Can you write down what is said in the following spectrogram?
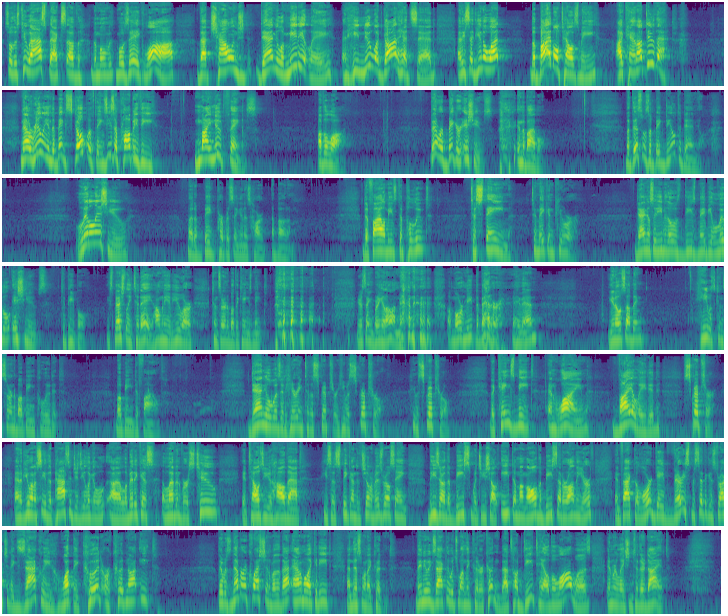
So there's two aspects of the Mosaic law that challenged Daniel immediately, and he knew what God had said, and he said, You know what? The Bible tells me I cannot do that. Now, really, in the big scope of things, these are probably the minute things of the law. There were bigger issues in the Bible. But this was a big deal to Daniel. Little issue, but a big purposing in his heart about him. Defile means to pollute, to stain, to make impure. Daniel said, even though these may be little issues to people, especially today, how many of you are concerned about the king's meat? You're saying, bring it on, man. More meat, the better. Amen. You know something? He was concerned about being polluted, about being defiled. Daniel was adhering to the scripture. He was scriptural. He was scriptural the king's meat and wine violated Scripture. And if you want to see the passages, you look at uh, Leviticus 11, verse 2. It tells you how that, he says, Speak unto the children of Israel, saying, These are the beasts which ye shall eat among all the beasts that are on the earth. In fact, the Lord gave very specific instruction exactly what they could or could not eat. There was never a question whether that animal I could eat and this one I couldn't. They knew exactly which one they could or couldn't. That's how detailed the law was in relation to their diet.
